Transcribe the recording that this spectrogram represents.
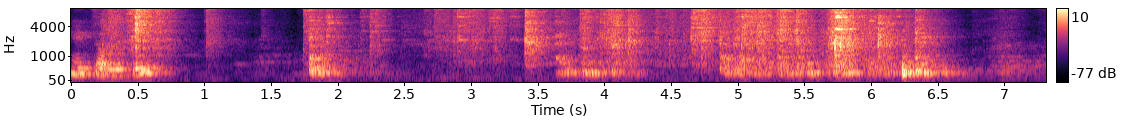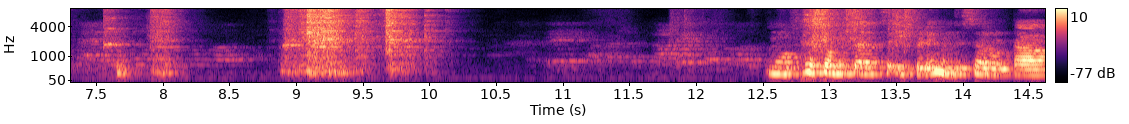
हे चमचे. चमच्यांचं म्हणजे सरोटा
